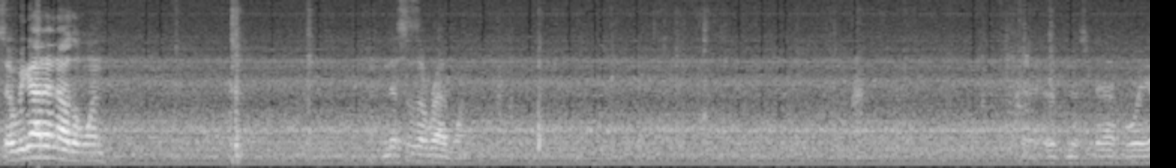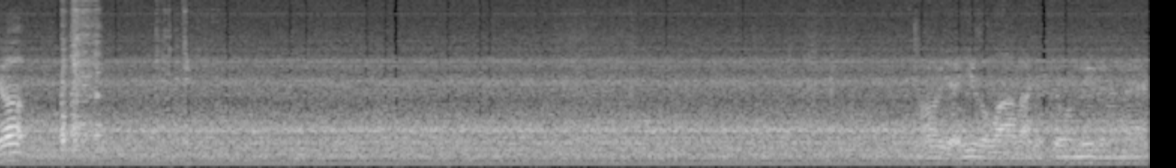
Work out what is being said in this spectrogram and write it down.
So we got another one. And this is a red one. This bad boy up. Oh yeah, he's alive. I can feel him moving in there.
